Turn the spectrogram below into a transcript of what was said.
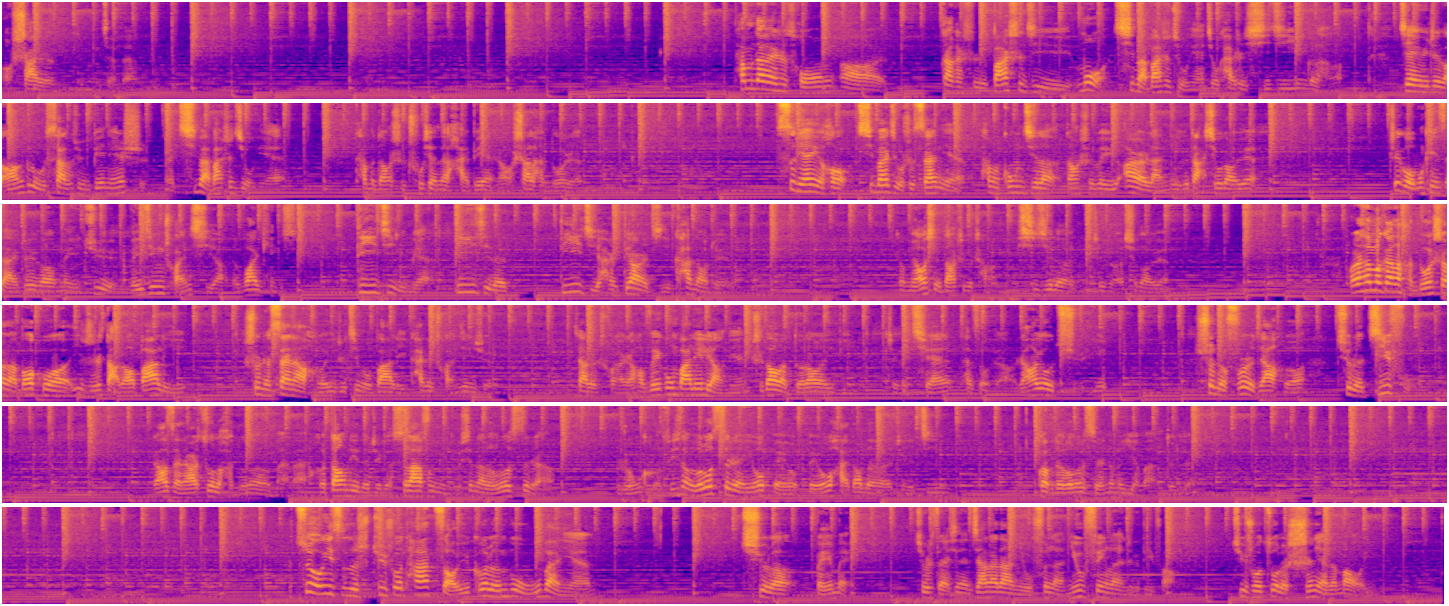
哦杀人，就这么简单。他们大概是从啊、呃大概是八世纪末七百八十九年就开始袭击英格兰了。鉴于这个昂格鲁萨克逊编年史，在七百八十九年，他们当时出现在海边，然后杀了很多人。四年以后，七百九十三年，他们攻击了当时位于爱尔兰的一个大修道院。这个我们可以在这个美剧《维京传奇》啊，《The Vikings》第一季里面，第一季的第一集还是第二集看到这个，就描写当时这个场景，袭击了这个修道院。后来他们干了很多事儿了，包括一直打到巴黎，顺着塞纳河一直进入巴黎，开着船进去，驾着船，然后围攻巴黎两年，直到了得到了一笔这个钱才走掉，然后又去顺着伏尔加河去了基辅，然后在那儿做了很多的买卖，和当地的这个斯拉夫民族，现在的俄罗斯人融合，所以现在俄罗斯人有北欧北欧海盗的这个基因，怪不得俄罗斯人那么野蛮，对不对？最有意思的是，据说他早于哥伦布五百年去了北美，就是在现在加拿大纽芬兰 （Newfoundland） 这个地方，据说做了十年的贸易。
